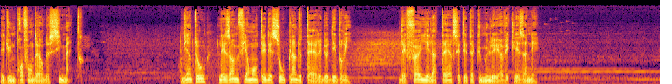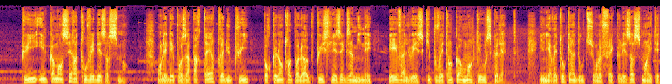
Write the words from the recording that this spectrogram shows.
et d'une profondeur de 6 mètres. Bientôt, les hommes firent monter des seaux pleins de terre et de débris. Des feuilles et la terre s'étaient accumulées avec les années. Puis ils commencèrent à trouver des ossements. On les déposa par terre près du puits pour que l'anthropologue puisse les examiner et évaluer ce qui pouvait encore manquer au squelette. Il n'y avait aucun doute sur le fait que les ossements étaient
